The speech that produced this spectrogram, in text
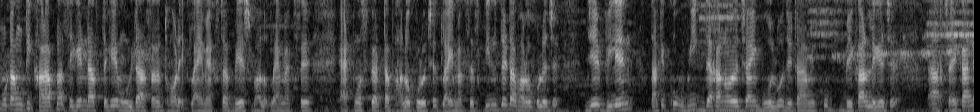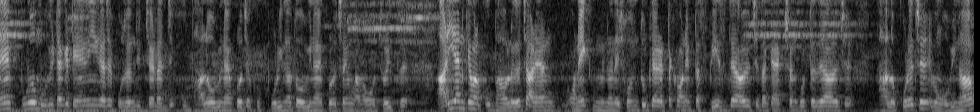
মোটামুটি খারাপ না সেকেন্ড হাফ থেকে মুভিটা আস্তে আস্তে ধরে। ক্লাইম্যাক্সটা বেশ ভালো। ক্লাইম্যাক্সে অ্যাটমসফিয়ারটা ভালো করেছে। ক্লাইম্যাক্সের স্ক্রিন প্লেটা ভালো করেছে। যে ভিলেন তাকে খুব উইক দেখানো হয়েছে আমি বলব, যেটা আমি খুব বেকার লেগেছে। আচ্ছা এখানে পুরো মুভিটাকে টেনে নিয়ে গেছে প্রসেনজিৎ চ্যাটার্জি। খুব ভালো অভিনয় করেছে, খুব পরিণত অভিনয় করেছে আমি কাকাবাবুর চরিত্রে। আরিয়ানকে আমার খুব ভালো লেগেছে। আরিয়ান অনেক মানে সন্তুর ক্যারেক্টারকে অনেকটা স্পেস দেওয়া হয়েছে, তাকে অ্যাকশন করতে দেওয়া হয়েছে, ভালো করেছে এবং অভিনয়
